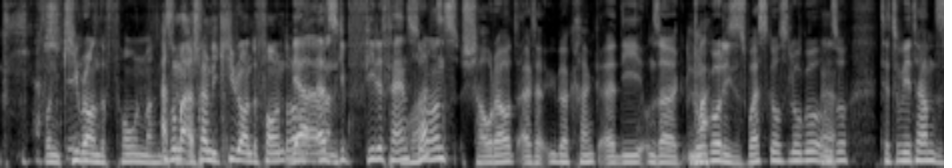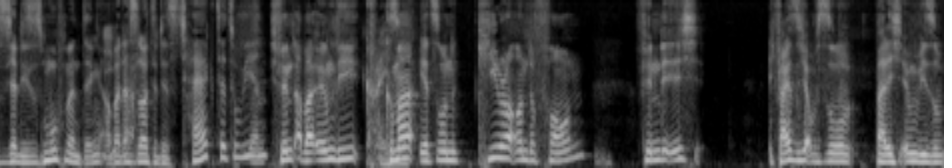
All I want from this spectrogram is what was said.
Beat-Tag-Tattoos. von Kira on the Phone machen Achso, mal schreiben die Kira on the Phone drauf. Ja, Ja, also es gibt viele Fans What? von uns, Shoutout, Alter, überkrank, äh, die unser Logo, dieses West Coast Logo Ja. und so tätowiert haben. Das ist ja dieses Movement-Ding. Aber dass Leute das Tag tätowieren, Ich finde aber irgendwie, Crazy. guck mal, jetzt so ein Kira on the Phone, finde ich, ich weiß nicht, ob es so, weil ich irgendwie so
